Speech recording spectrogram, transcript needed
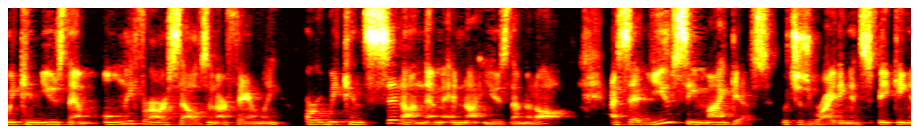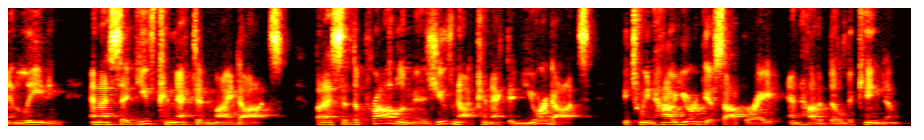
We can use them only for ourselves and our family, or we can sit on them and not use them at all. I said, You see my gifts, which is writing and speaking and leading. And I said, You've connected my dots. But I said, The problem is you've not connected your dots between how your gifts operate and how to build the kingdom.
